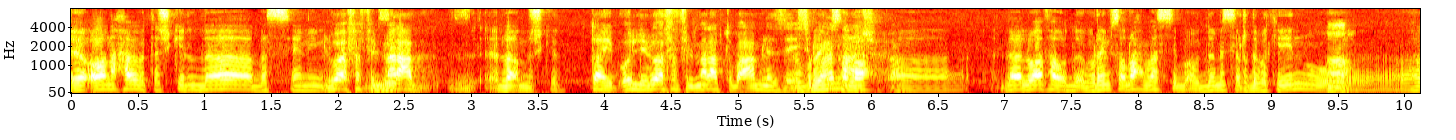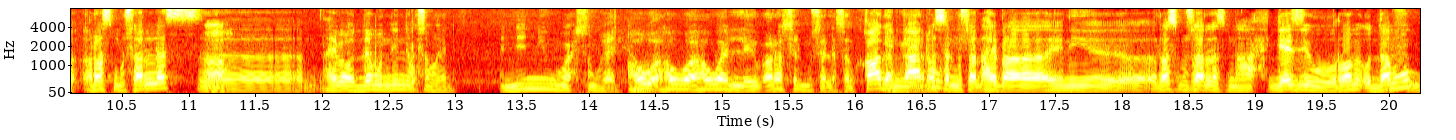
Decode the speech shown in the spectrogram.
آه أنا حابب التشكيل ده بس يعني الوقفة في الملعب ز- لا مش كده طيب قول لي الوقفة في الملعب تبقى عاملة إزاي إبراهيم صلاح آه. آه لا الوقفة قد- إبراهيم صلاح بس يبقى قدام السردباكين وراس مثلث آه. آه هيبقى قدامه النني وحسام غالي النني وحسام غالي آه. هو هو هو اللي يبقى راس المثلث القاعدة يعني بتاعته راس المثلث هيبقى يعني آه، راس مثلث مع حجازي ورامي مفهوم.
